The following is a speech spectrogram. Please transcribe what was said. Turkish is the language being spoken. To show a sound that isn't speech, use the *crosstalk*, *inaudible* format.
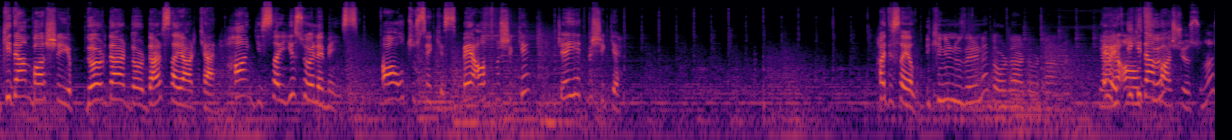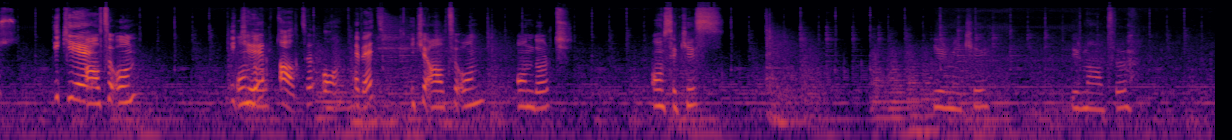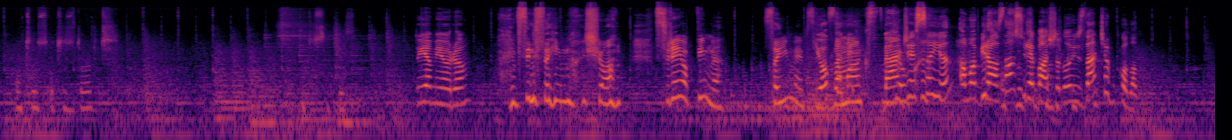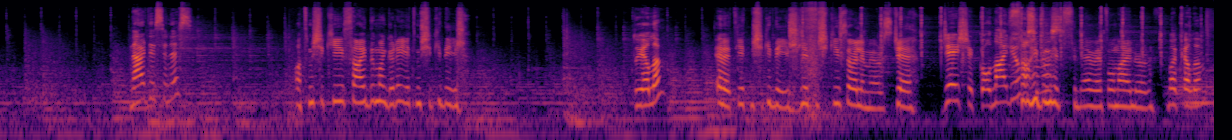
2'den başlayıp dörder dörder sayarken hangi sayıyı söylemeyiz? A 38, B 62, C 72. Hadi sayalım. İkinin üzerine dörder dörder mi? Yani evet, altı, 2'den başlıyorsunuz. 2'ye 6, 10, 2, 14. 6, 10. Evet. 2, 6, 10, 14, 18, 22, 26, 30, 34, 38. Duyamıyorum. *laughs* Hepsini sayayım mı şu an? Süre yok değil mi? Sayayım mı hepsini? Yok tabii. Zaman kısmı Bence yok. sayın ama birazdan 30, süre başladı. O 32. yüzden çabuk olalım. Neredesiniz? 62'yi saydığıma göre 72 değil. Duyalım. Evet 72 değil. *laughs* 72'yi söylemiyoruz. C. C şıkkı onaylıyor Saydım musunuz? hepsini. Evet onaylıyorum. Bakalım.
